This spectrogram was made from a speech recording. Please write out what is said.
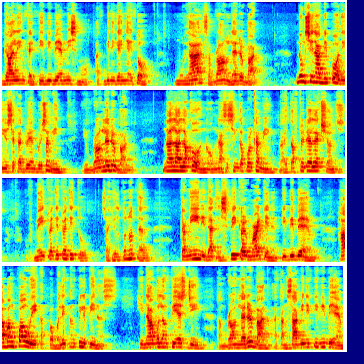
galing kay PBBM mismo at binigay niya ito mula sa brown leather bag. Nung sinabi po ni Yusek Adrian Bersamin, yung brown leather bag, naalala ko noong nasa Singapore kami right after the elections of May 2022 sa Hilton Hotel, kami ni dating Speaker Martin and PBBM habang pauwi at pabalik ng Pilipinas, hinabol ng PSG ang brown leather bag at ang sabi ni PBBM,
